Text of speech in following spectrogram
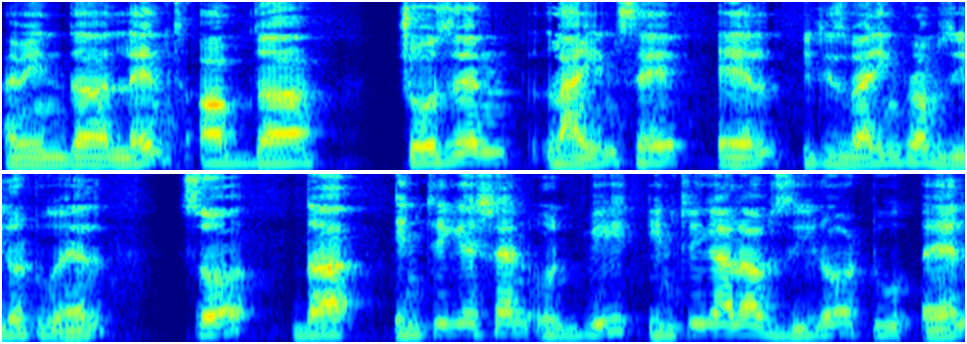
I mean the length of the chosen line say L, it is varying from 0 to L. So the integration would be integral of 0 to L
